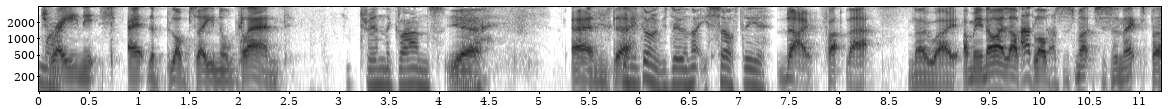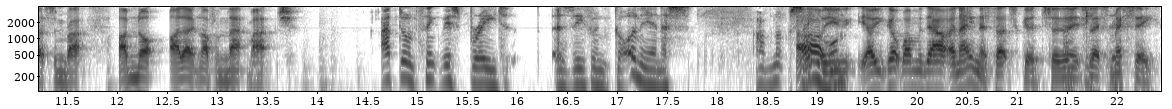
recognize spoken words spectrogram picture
drain its at the blob's anal gland, Drain the glands. Yeah. And Because uh, you don't want to be doing that yourself, do you? no, fuck that. No way. I mean, I love I- blobs I- as much as the next person, but I'm not. I don't love them that much. I don't think this breed has even got an anus. I've not seen Oh, one. you oh, you got one without an anus. That's good. So then it's less It's- messy.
